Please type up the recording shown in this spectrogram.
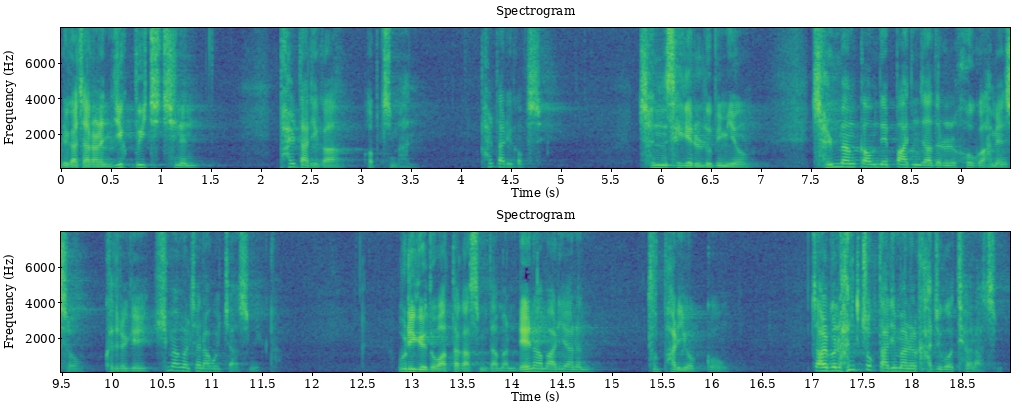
우리가 잘 아는 닉 부이치치는 팔다리가 없지만 팔다리가 없어요. 전 세계를 누비며 절망 가운데 빠진 자들을 호구하면서 그들에게 희망을 전하고 있지 않습니까? 우리 교회도 왔다 갔습니다만 레나 마리아는 두 팔이 없고 짧은 한쪽 다리만을 가지고 태어났습니다.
